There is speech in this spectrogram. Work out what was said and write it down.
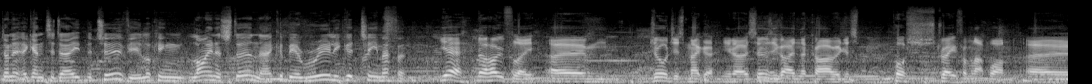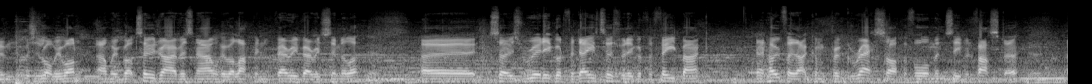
done it again today. The two of you looking line astern there could be a really good team effort. Yeah, no, hopefully. Um, George is mega. You know, as soon as he got in the car, he just pushed straight from lap one, um, which is what we want. And we've got two drivers now who are lapping very, very similar. Uh, so it's really good for data. It's really good for feedback. And hopefully that can progress our performance even faster. Um,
